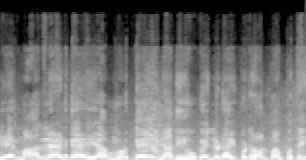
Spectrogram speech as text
ਇਹ ਮਾਲ ਲੈਣ ਗਏ ਆ ਮੁੜ ਕੇ ਇਹਨਾਂ ਦੀ ਹੋ ਗਈ ਲੜਾਈ ਪੈਟਰੋਲ ਪੰਪ ਤੇ।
